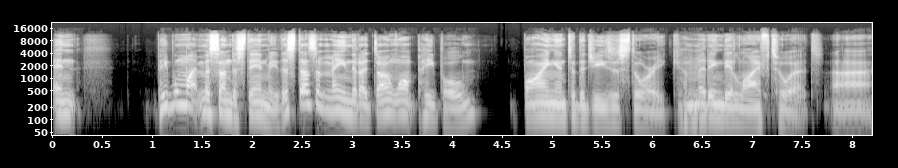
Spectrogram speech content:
and people might misunderstand me. This doesn't mean that I don't want people buying into the Jesus story, committing their life to it, uh,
